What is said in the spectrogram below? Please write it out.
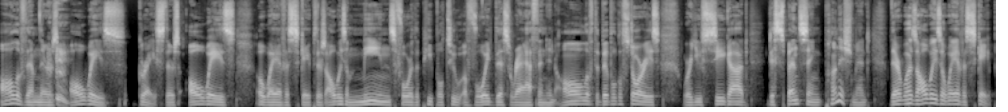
all of them there's always grace. There's always a way of escape. There's always a means for the people to avoid this wrath. And in all of the biblical stories where you see God dispensing punishment, there was always a way of escape.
